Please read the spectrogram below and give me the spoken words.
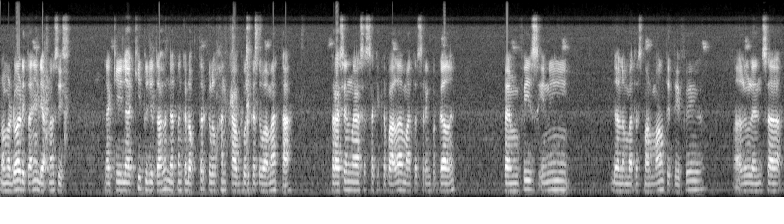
Nomor 2 ditanya diagnosis. Laki-laki 7 tahun datang ke dokter keluhan kabur kedua mata. Pasien merasa sakit kepala, mata sering pegal. Ya. Pemvis ini dalam batas normal, TTV, lalu lensa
